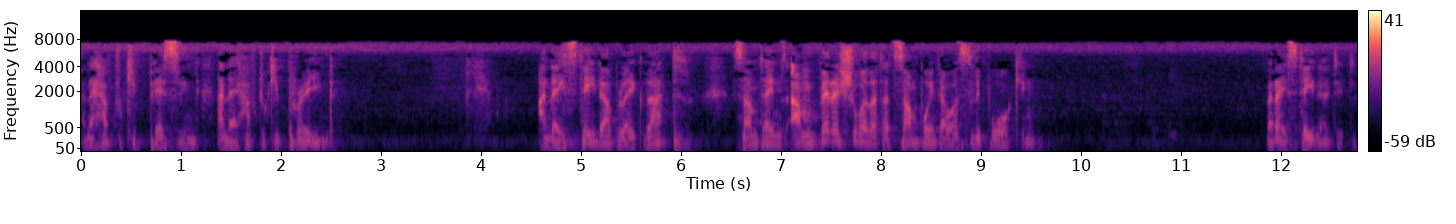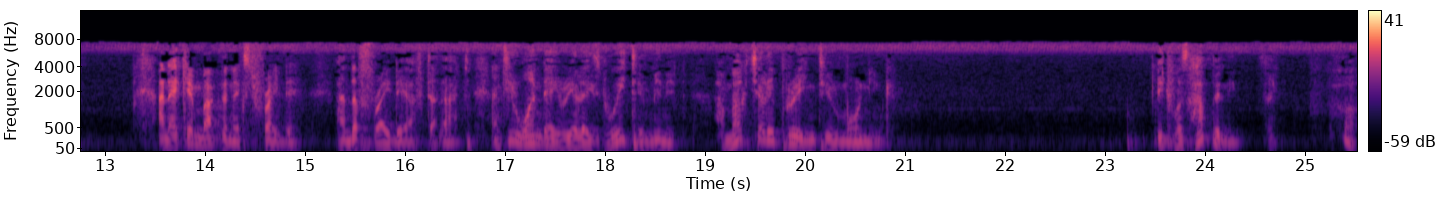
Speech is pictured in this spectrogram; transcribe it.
and I have to keep pacing and I have to keep praying. And I stayed up like that. Sometimes I'm very sure that at some point I was sleepwalking. But I stayed at it. And I came back the next Friday and the Friday after that. Until one day I realized, wait a minute, I'm actually praying till morning. It was happening. Like, Oh.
